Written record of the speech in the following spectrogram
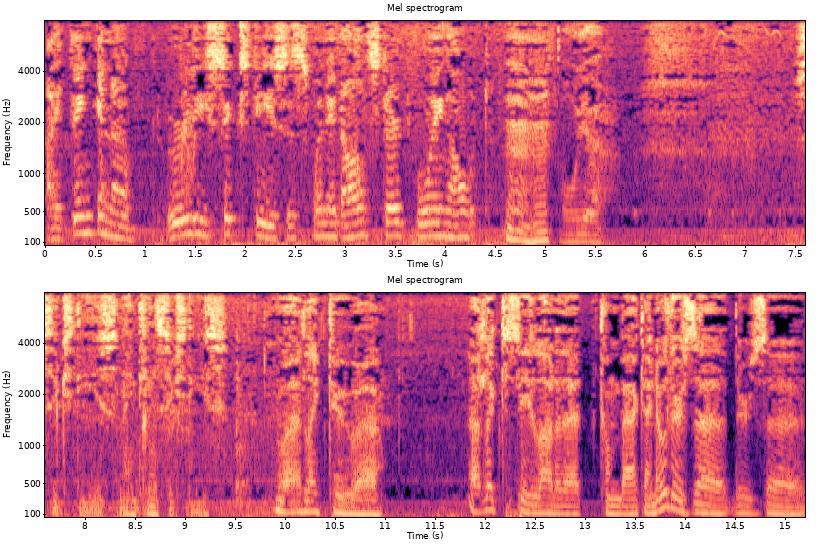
I think in the early 60s is when it all started going out. Mm-hmm. oh yeah, 60s, 1960s. Well, I'd like to. Uh, I'd like to see a lot of that come back. I know there's uh, there's uh,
